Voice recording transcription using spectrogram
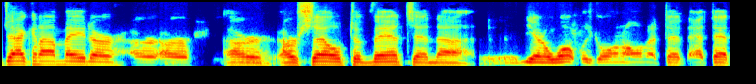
Jack and I made our our our our, our sell to Vince, and uh, you know what was going on at that at that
